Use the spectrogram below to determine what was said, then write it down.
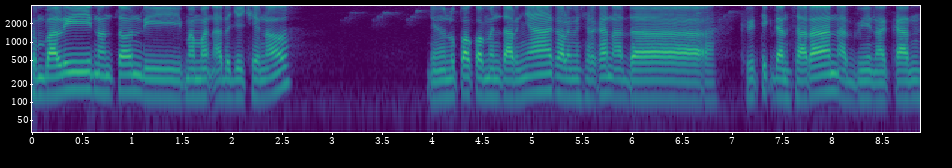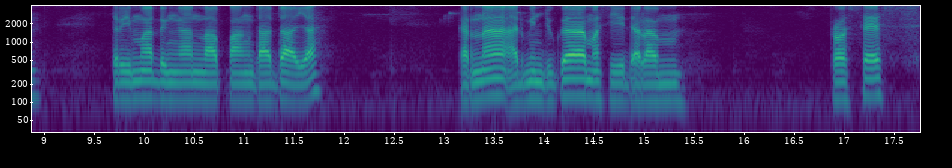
kembali nonton di Maman Adaja channel. Jangan lupa komentarnya kalau misalkan ada kritik dan saran admin akan terima dengan lapang dada ya. Karena admin juga masih dalam proses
